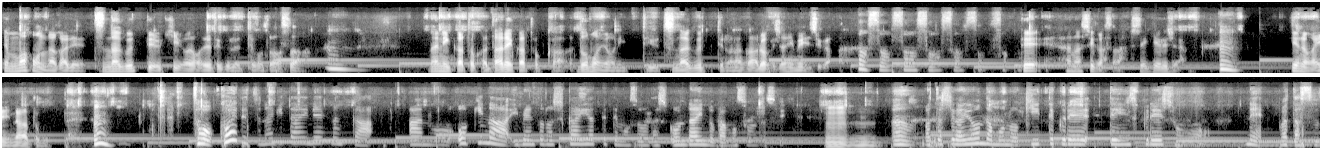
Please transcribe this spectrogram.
でも、魔法の中で、つなぐっていうキーワードが出てくるってことはさ、うん何かとか誰かとか、どのようにっていうつなぐっていうのがなんかあるわけじゃん、イメージが。そうそうそうそうそうそうそうで、話がさ、していけるじゃん。うんっていうのがいいなと思って。そう声でつなぎたいねなんかあの大きなイベントの司会やっててもそうだしオンラインの場もそうだしうんうん。うん、私が読んだものを聞いてくれてインスピレーションをね渡すっ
